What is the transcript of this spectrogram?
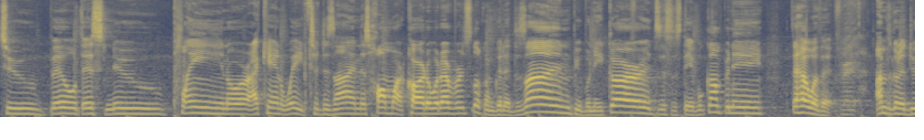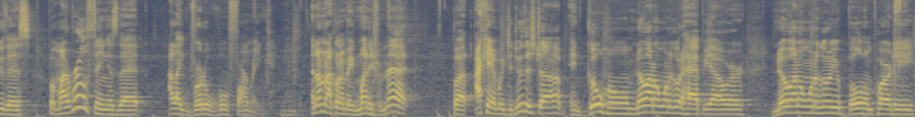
to build this new plane or I can't wait to design this Hallmark card or whatever. It's look, I'm good at design. People need cards. This is a stable company. The hell with it. Right. I'm just gonna do this. But my real thing is that I like vertical farming, mm-hmm. and I'm not gonna make money from that. But I can't wait to do this job and go home. No, I don't want to go to happy hour. No, I don't want to go to your bowling party.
